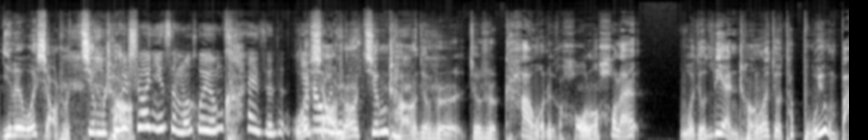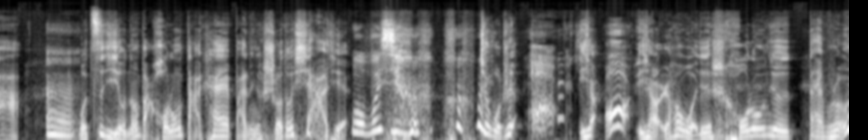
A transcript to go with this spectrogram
因为我小时候经常我，说你怎么会用筷子的？我小时候经常就是就是看我这个喉咙，后来我就练成了，就他不用扒，嗯，我自己就能把喉咙打开，把那个舌头下去，我不行。就我直接啊一下啊一下，然后我就喉咙就大夫说嗯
